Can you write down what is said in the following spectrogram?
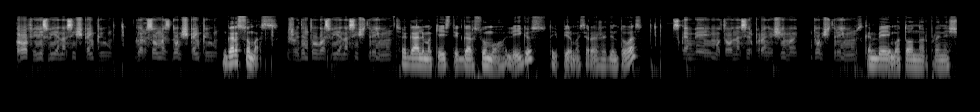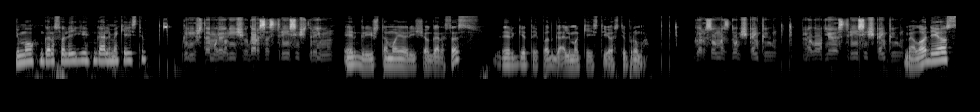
Profilis 1 iš 5. Garsumas 2 iš 5. Garsumas. Žadintuvas 1 iš 3. Čia galima keisti garsumo lygius. Tai pirmas yra žadintuvas. Skambėjimo tonas ir pranešimai 2 iš 3. Skambėjimo tono ir pranešimų garso lygį galime keisti. Grįžtamojo ryšio garsas 3 iš 3. Ir grįžtamojo ryšio garsas. Irgi taip pat galima keisti jo stiprumą. Garsumas 2 iš 5. Melodijos 3 iš 5. Melodijos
